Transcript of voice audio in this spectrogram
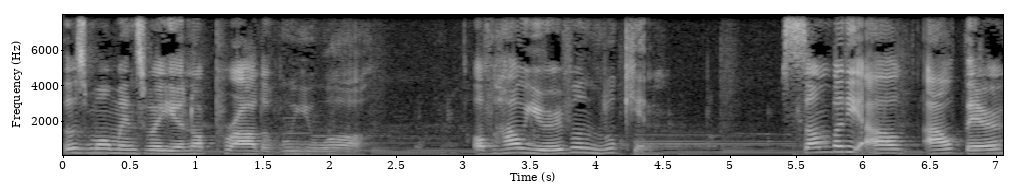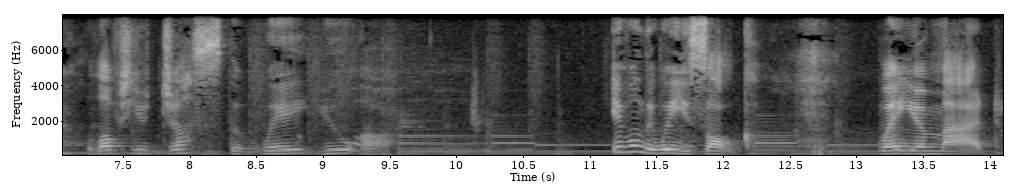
those moments where you're not proud of who you are, of how you're even looking. Somebody out, out there loves you just the way you are. Even the way you sulk, when you're mad,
